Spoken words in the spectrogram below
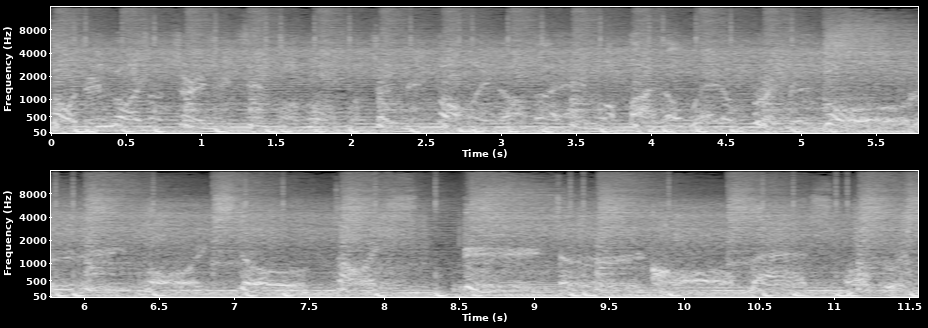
clouds Forcing poison, changing Osmoting me falling on the head Will find a way to bring me Falling no dice Eating all man's hopeless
